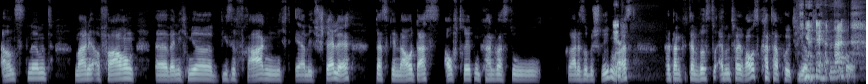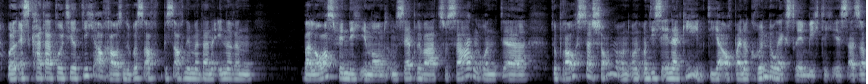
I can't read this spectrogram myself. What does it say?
ernst nimmt, meine Erfahrung, äh, wenn ich mir diese Fragen nicht ehrlich stelle, dass genau das auftreten kann, was du gerade so beschrieben ja. hast, äh, dann, dann wirst du eventuell rauskatapultiert. Nein. So. Oder es katapultiert dich auch raus und du wirst auch, bist auch nicht mehr deiner inneren Balance, finde ich immer, um, um sehr privat zu sagen. Und äh, du brauchst das schon und, und, und diese Energie, die ja auch bei einer Gründung extrem wichtig ist. Also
